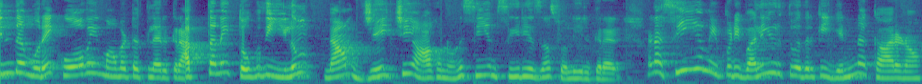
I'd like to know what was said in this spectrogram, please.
இந்த முறை கோவை மாவட்டத்தில் இருக்கிற அத்தனை தொகுதியிலும் நாம் ஜெயிச்சே ஆகணும்னு சிஎம் சீரியஸா சொல்லியிருக்கிறார். ஆனா சிஎம் இப்படி வலியுறுத்துவதற்கு என்ன காரணம்?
